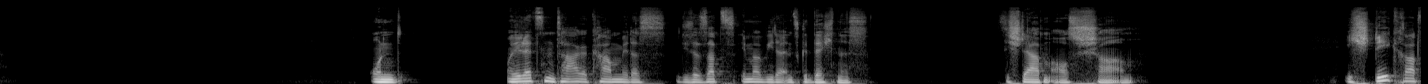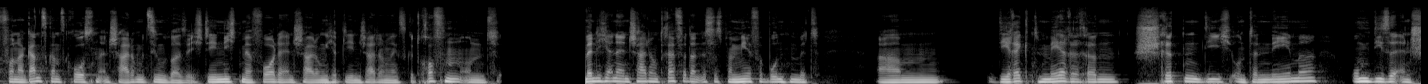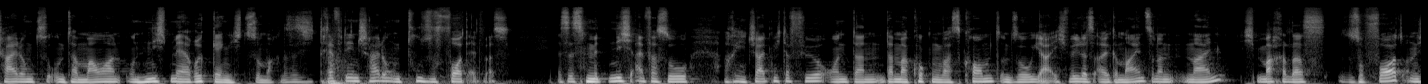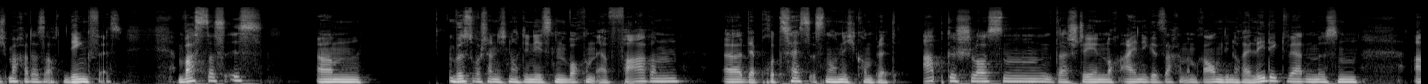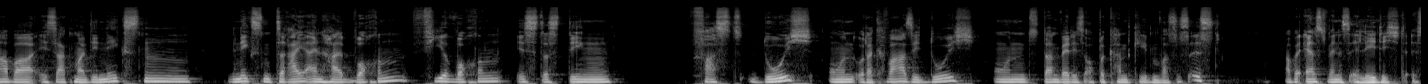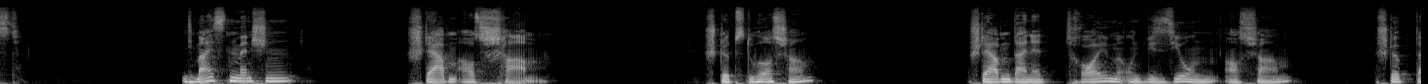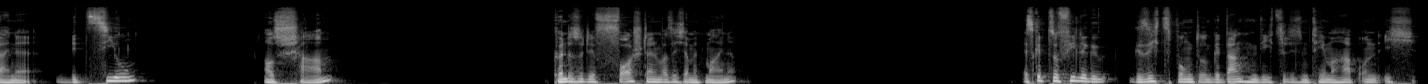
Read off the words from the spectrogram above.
Und, und die letzten Tage kam mir das, dieser Satz immer wieder ins Gedächtnis. Sie sterben aus Scham. Ich stehe gerade vor einer ganz, ganz großen Entscheidung, beziehungsweise ich stehe nicht mehr vor der Entscheidung. Ich habe die Entscheidung längst getroffen und wenn ich eine Entscheidung treffe, dann ist das bei mir verbunden mit ähm, direkt mehreren Schritten, die ich unternehme, um diese Entscheidung zu untermauern und nicht mehr rückgängig zu machen. Das heißt, ich treffe die Entscheidung und tue sofort etwas. Das ist mit nicht einfach so, ach, ich entscheide mich dafür und dann, dann mal gucken, was kommt und so, ja, ich will das allgemein, sondern nein, ich mache das sofort und ich mache das auch dingfest. Was das ist, ähm, wirst du wahrscheinlich noch die nächsten Wochen erfahren. Äh, der Prozess ist noch nicht komplett abgeschlossen. Da stehen noch einige Sachen im Raum, die noch erledigt werden müssen. Aber ich sag mal, die nächsten, den nächsten dreieinhalb Wochen, vier Wochen ist das Ding fast durch und oder quasi durch und dann werde ich es auch bekannt geben, was es ist. Aber erst wenn es erledigt ist. Die meisten Menschen sterben aus Scham. Stirbst du aus Scham? Sterben deine Träume und Visionen aus Scham? Stirbt deine Beziehung aus Scham? Könntest du dir vorstellen, was ich damit meine? Es gibt so viele Ge Gesichtspunkte und Gedanken, die ich zu diesem Thema habe und ich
